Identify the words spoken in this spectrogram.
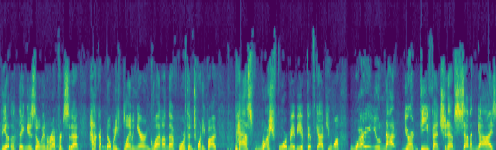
The other thing is, though, in reference to that, how come nobody's blaming Aaron Glenn on that fourth and 25? Pass, rush four, maybe a fifth guy if you want. Why are you not? Your defense should have seven guys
